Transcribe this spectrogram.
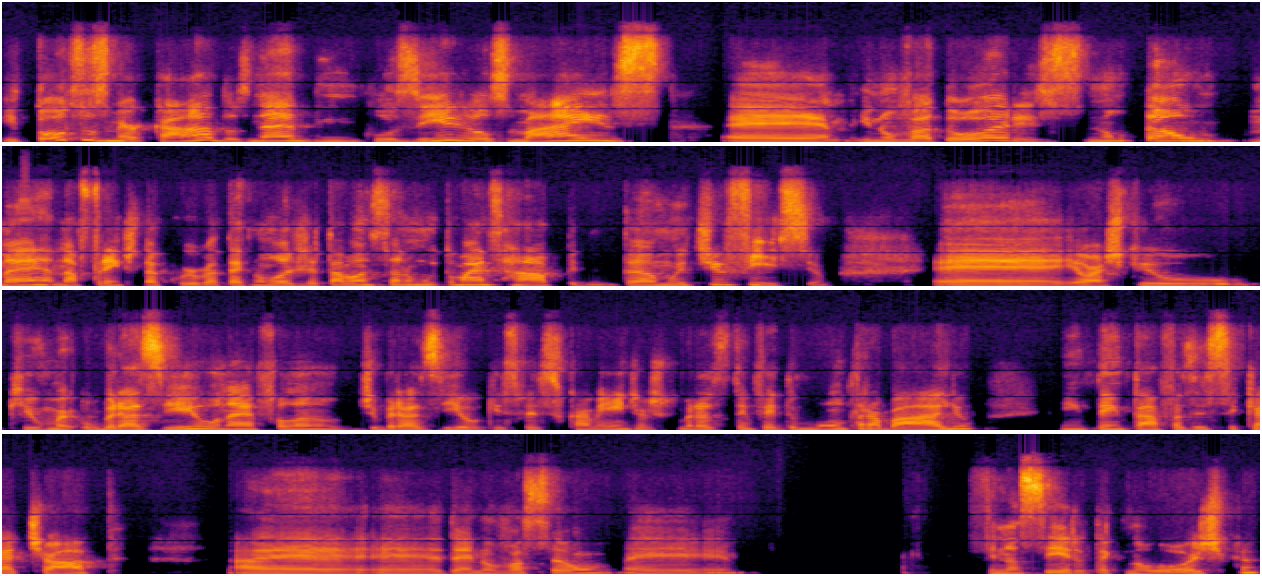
e, e, todos os mercados, né, inclusive os mais é, inovadores, não estão né, na frente da curva. A tecnologia está avançando muito mais rápido, então é muito difícil. É, eu acho que, o, que o, o, Brasil, né, falando de Brasil aqui especificamente, acho que o Brasil tem feito um bom trabalho em tentar fazer esse catch-up é, é da inovação é, financeira, tecnológica.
